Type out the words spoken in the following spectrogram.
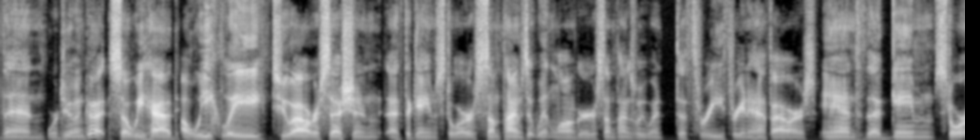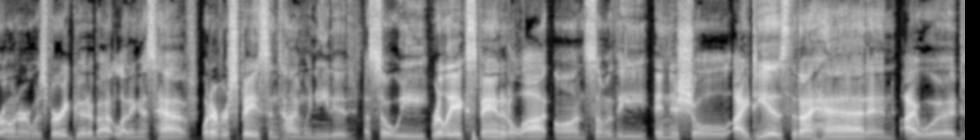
then we're doing good. So we had a weekly two hour session at the game store. Sometimes it went longer. Sometimes we went to three, three and a half hours. And the game store owner was very good about letting us have whatever space and time we needed. So we really expanded a lot on some of the initial ideas that I had. And I would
